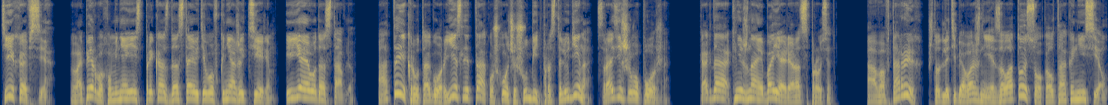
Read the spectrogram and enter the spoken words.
«Тихо все! Во-первых, у меня есть приказ доставить его в княжий терем, и я его доставлю. А ты, Крутогор, если так уж хочешь убить простолюдина, сразишь его позже, когда княжна и бояре расспросят. А во-вторых, что для тебя важнее, золотой сокол так и не сел.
